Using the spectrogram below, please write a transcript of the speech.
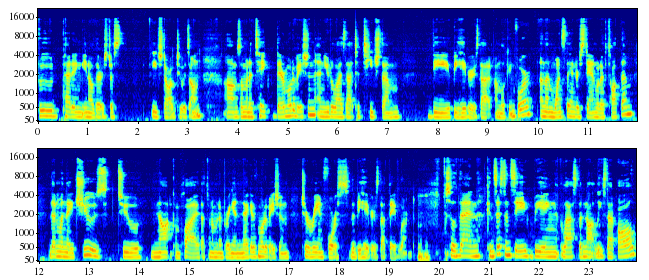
food, petting, you know, there's just each dog to its own. Um, so I'm going to take their motivation and utilize that to teach them the behaviors that I'm looking for. And then once they understand what I've taught them, then when they choose to not comply, that's when I'm going to bring in negative motivation to reinforce the behaviors that they've learned. Mhm. So then consistency being last but not least at all,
